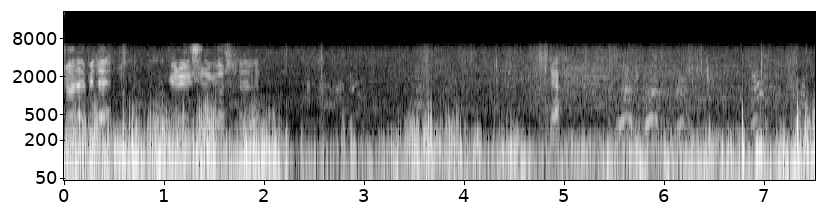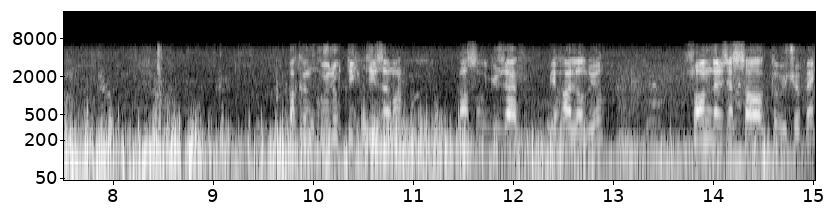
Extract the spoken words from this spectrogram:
Şöyle bir de yürüyüşünü gösterelim. Bakın kuyruk diktiği zaman nasıl güzel bir hal alıyor. Son derece sağlıklı bir köpek.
